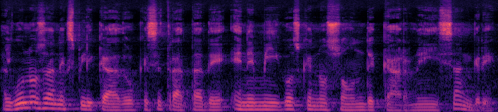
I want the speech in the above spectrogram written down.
Algunos han explicado que se trata de enemigos que no son de carne y sangre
